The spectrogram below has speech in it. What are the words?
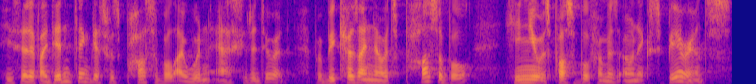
He said, If I didn't think this was possible, I wouldn't ask you to do it. But because I know it's possible, he knew it was possible from his own experience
